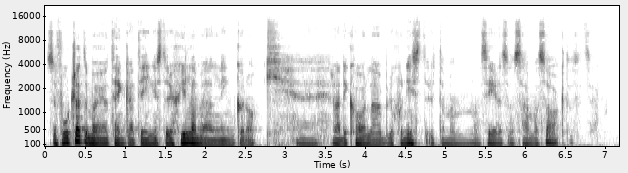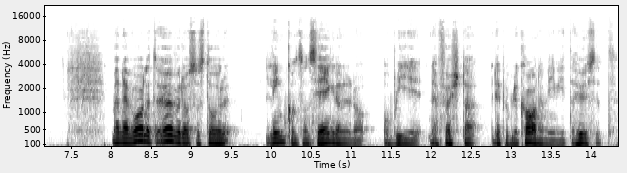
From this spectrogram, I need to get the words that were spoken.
så fortsätter man ju att tänka att det är ingen större skillnad mellan Lincoln och eh, radikala abolitionister. Utan man, man, ser det som samma sak. Då, så att säga. Men när valet är över då så står Lincoln som segrare då och blir den första republikanen i Vita huset.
